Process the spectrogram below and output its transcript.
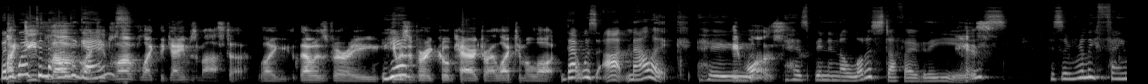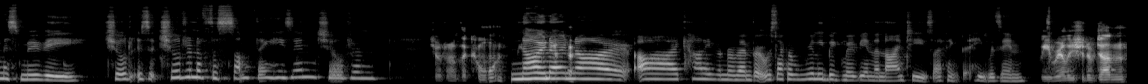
but it I worked did in the love, Hunger I did love like the games master. Like that was very. He was a very cool character. I liked him a lot. that was Art Malik, who It was. has been in a lot of stuff over the years. Yes. There's a really famous movie. Children, is it Children of the Something he's in? Children? Children of the Corn. No, no, no. Oh, I can't even remember. It was like a really big movie in the 90s, I think, that he was in. We really should have done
